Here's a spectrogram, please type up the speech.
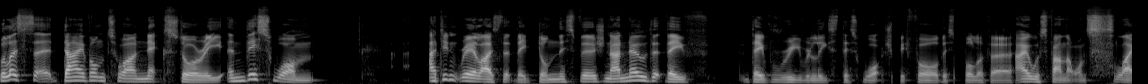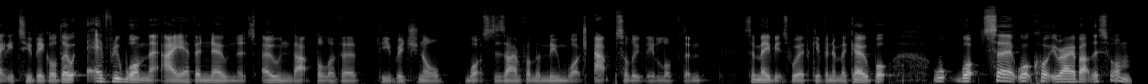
Well, let's uh, dive on to our next story. And this one, I didn't realize that they'd done this version. I know that they've they've re-released this watch before this Bulova. I always found that one slightly too big. Although everyone that I ever known that's owned that Bulova, the original watch designed from the Moonwatch, absolutely loved them. So maybe it's worth giving them a go. But what uh, what caught your eye about this one?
